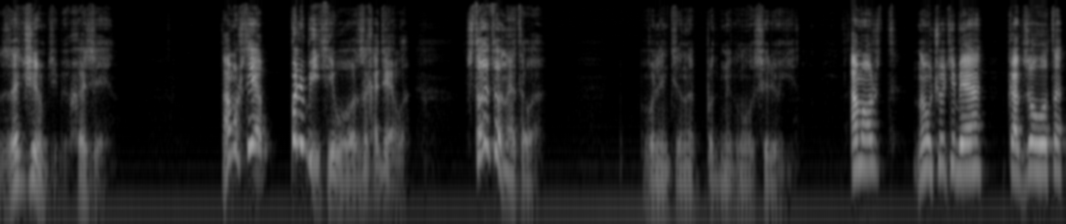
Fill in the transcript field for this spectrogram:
Зачем тебе хозяин? А может, я полюбить его захотела? Стоит он этого? Валентина подмигнула Сереге. А может, научу тебя, как золото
